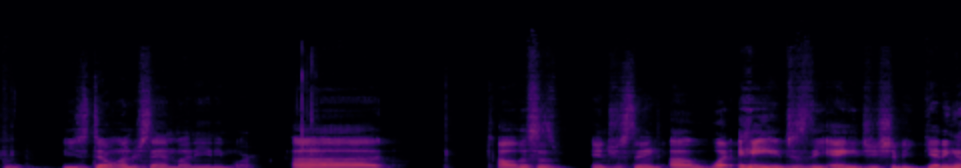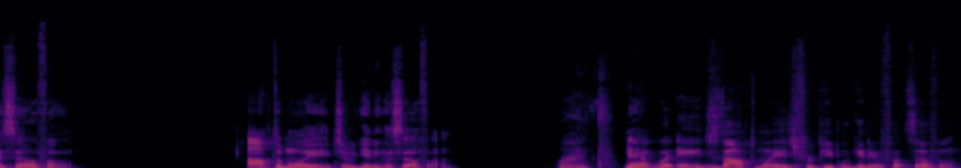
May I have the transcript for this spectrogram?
You just don't understand money anymore. Uh, oh, this is interesting. Uh, what age is the age you should be getting a cell phone? Optimal age of getting a cell phone. What? Yeah, what age is the optimal age for people getting a cell phone?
